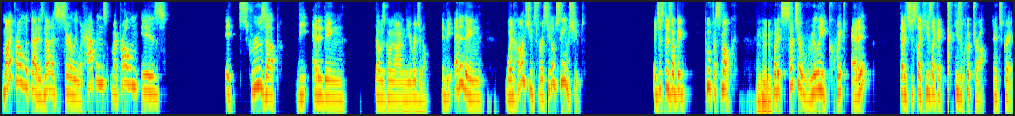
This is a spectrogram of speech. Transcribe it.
my problem with that is not necessarily what happens. My problem is it screws up the editing that was going on in the original. In the editing, when Han shoots first, you don't see him shoot. It just there's a big poof of smoke. mhm. But it's such a really quick edit that it's just like he's like a he's a quick draw, and it's great.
